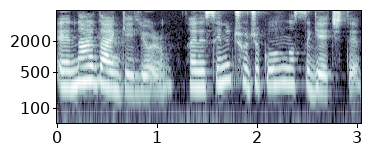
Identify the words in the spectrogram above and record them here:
e, nereden geliyorum? Hani senin çocukluğun nasıl geçti?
